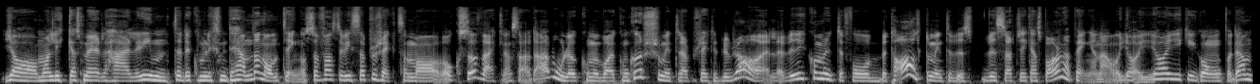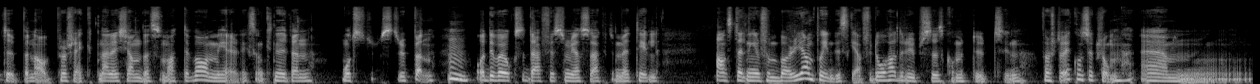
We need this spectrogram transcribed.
ja, man lyckas med det här eller inte, det kommer liksom inte hända någonting. Och så fanns det vissa projekt som var också verkligen så här, det här bolaget kommer vara i konkurs om inte det här projektet blir bra eller vi kommer inte få betalt om inte vi visar att vi kan spara de här pengarna. Och jag, jag gick igång på den typen av projekt när det kändes som att det var mer liksom kniven mot strupen. Mm. Och det var också därför som jag sökte mig till anställningen från början på indiska för då hade det precis kommit ut sin första rekonstruktion. Um,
